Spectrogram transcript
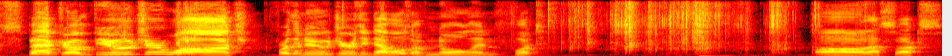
Spectrum Future Watch for the New Jersey Devils of Nolan Foote. Oh, that sucks.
